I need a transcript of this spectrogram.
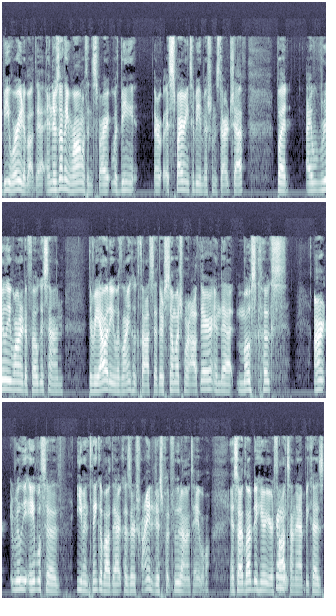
be worried about that. And there's nothing wrong with inspire with being or aspiring to be a Michelin starred chef, but I really wanted to focus on the reality with line cook thoughts that there's so much more out there and that most cooks aren't really able to even think about that because they're trying to just put food on the table. And so I'd love to hear your thoughts right. on that because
